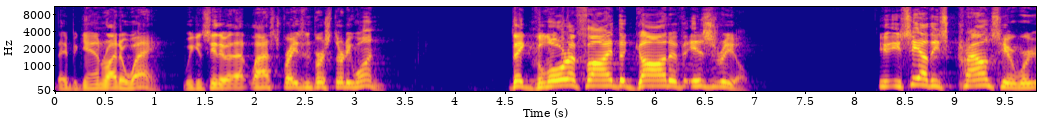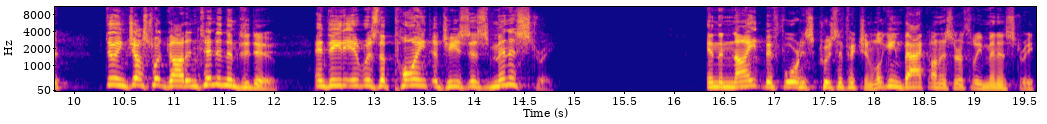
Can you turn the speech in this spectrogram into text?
They began right away. We can see that last phrase in verse 31. They glorified the God of Israel. You, you, see how these crowds here were doing just what God intended them to do. Indeed, it was the point of Jesus' ministry. In the night before his crucifixion, looking back on his earthly ministry,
